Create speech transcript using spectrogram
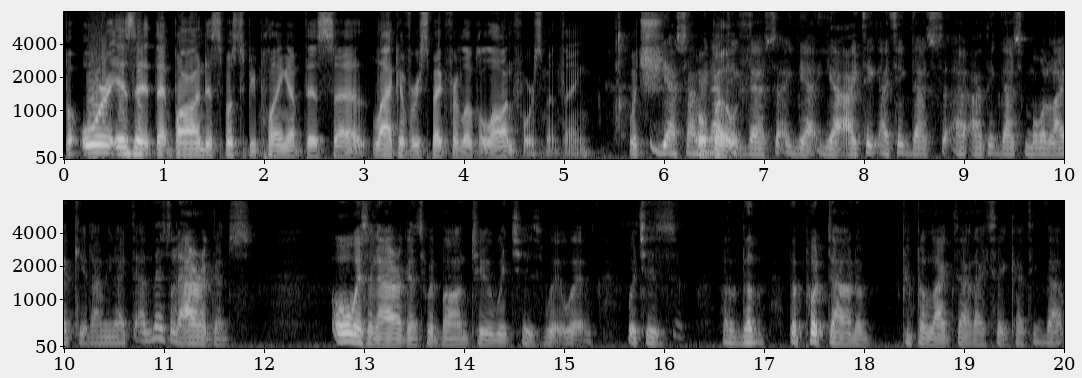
But or is it that Bond is supposed to be playing up this uh, lack of respect for local law enforcement thing? Which Yes, I mean, I think that's uh, yeah, yeah. I think I think that's uh, I think that's more like it. I mean, I, and there's an arrogance, always an arrogance with Bond too, which is wh- wh- which is uh, the the put down of people like that. I think I think that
